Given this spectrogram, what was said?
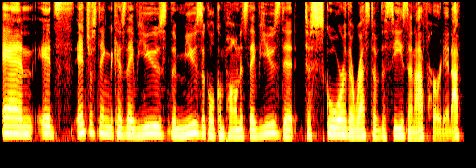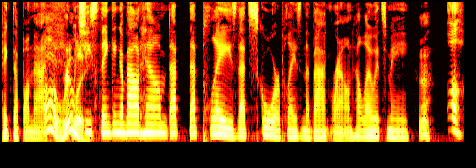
And it's interesting because they've used the musical components. They've used it to score the rest of the season. I've heard it. I've picked up on that. Oh, really? When she's thinking about him, that that plays, that score plays in the background. Hello, it's me. Oh,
